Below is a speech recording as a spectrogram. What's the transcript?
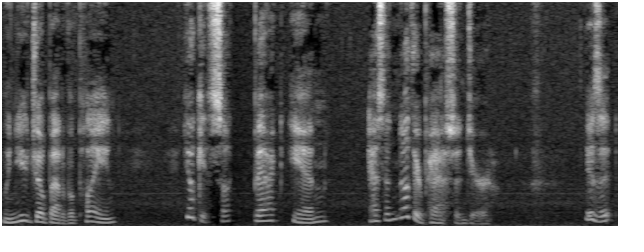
when you jump out of a plane, you'll get sucked back in as another passenger. Is it?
